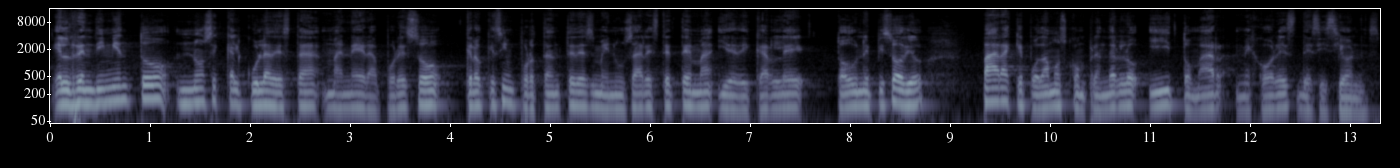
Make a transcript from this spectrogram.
El rendimiento no se calcula de esta manera, por eso creo que es importante desmenuzar este tema y dedicarle todo un episodio para que podamos comprenderlo y tomar mejores decisiones.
